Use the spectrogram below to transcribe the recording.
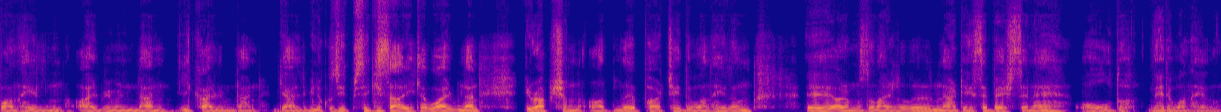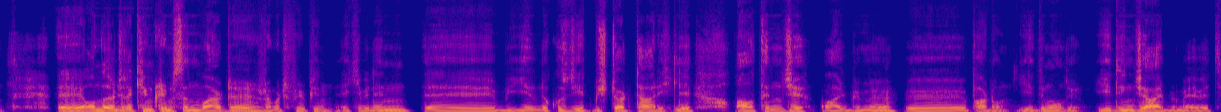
Van Halen albümünden, ilk albümden geldi. 1978 tarihli bu albümden Eruption adlı parçaydı Van Halen. E, aramızdan ayrılalı neredeyse 5 sene oldu Eddie Van Halen. E, ondan önce de King Crimson vardı. Robert Fripp'in ekibinin e, 1974 tarihli 6. albümü e, pardon 7 mi oluyor? 7. albümü evet.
